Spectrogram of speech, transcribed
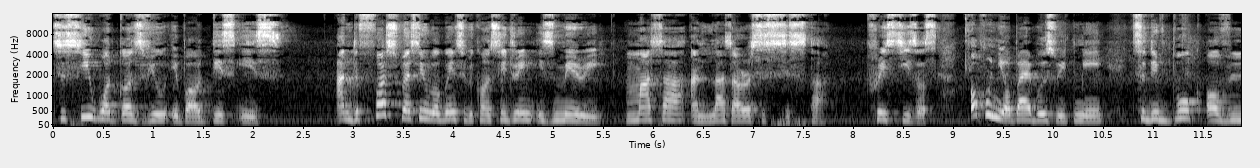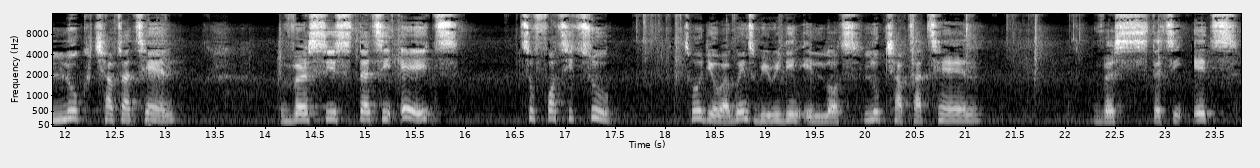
to see what God's view about this is. And the first person we're going to be considering is Mary, Martha, and Lazarus' sister. Praise Jesus. Open your Bibles with me to the book of Luke, chapter 10, verses 38 to 42. Told you we're going to be reading a lot. Luke chapter 10, verse 38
